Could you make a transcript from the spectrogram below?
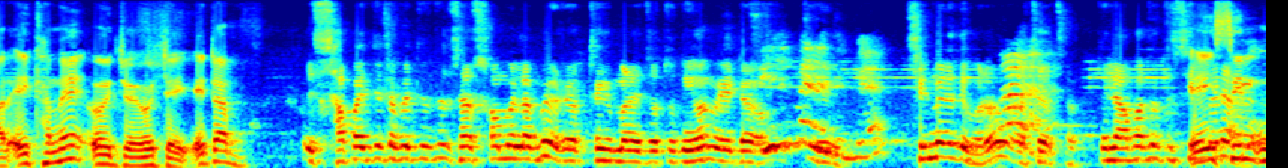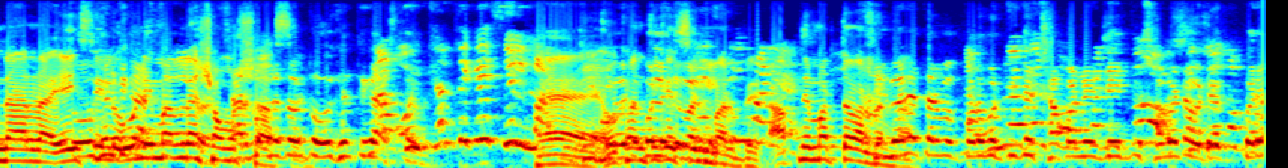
আর এখানে ওই যে ওইটাই। এটা ছাপাইতে ছাপাইতে তো স্যার সময় লাগবে ওটার থেকে মানে যত নিয়ম এটা সিল মেরে দিবে। সিল মেরে দেবো না? আচ্ছা আচ্ছা। তাহলে আপাতত সিল এই সিল না না এই সিল উনি মারলে হবে। সমস্যা আছে। তো ওইখান থেকে না আসতে হবে। ওইখান থেকেই সিল মারবে হ্যাঁ বলে থেকে সিল মারবে। আপনি মারতে পারবেন না। তারপর পরবর্তীতে ছাপানোর যে সময়টা ওটা করে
